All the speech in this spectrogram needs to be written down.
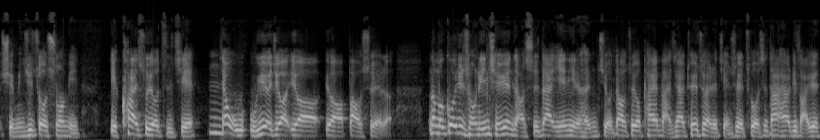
选民去做说明，也快速又直接。像五五月就要又要又要报税了。那么过去从林前院长时代演拟了很久，到最后拍板现在推出来的减税措施，当然还有立法院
